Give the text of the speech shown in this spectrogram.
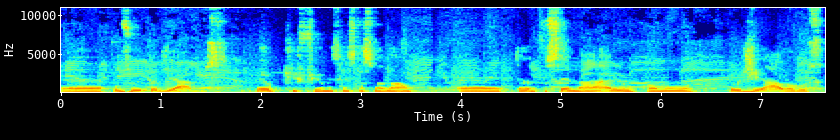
é, Os Oito Odiados. Meu, que filme sensacional. É, tanto o cenário como os diálogos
